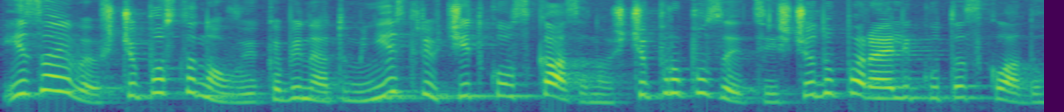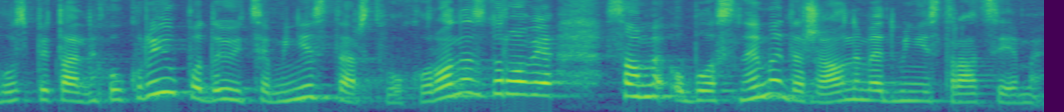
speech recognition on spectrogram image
І заявив, що постановою Кабінету міністрів чітко сказано, що пропозиції щодо переліку та складу госпітальних округів подаються Міністерству охорони здоров'я саме обласними державними адміністраціями.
